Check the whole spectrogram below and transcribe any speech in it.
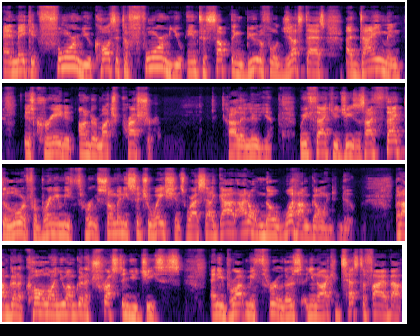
and make it form you, cause it to form you into something beautiful, just as a diamond is created under much pressure. Hallelujah. We thank you, Jesus. I thank the Lord for bringing me through so many situations where I said, God, I don't know what I'm going to do, but I'm going to call on you. I'm going to trust in you, Jesus. And he brought me through. There's, you know, I can testify about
